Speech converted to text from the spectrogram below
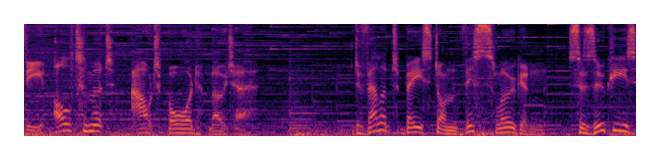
The ultimate outboard motor. Developed based on this slogan, Suzuki's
